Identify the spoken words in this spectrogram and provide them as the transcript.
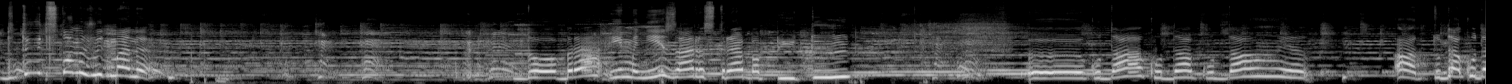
Да ти відстанеш від мене. Добре, і мені зараз треба піти. Е, куди, куди, куди? Я- А, туди, куди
